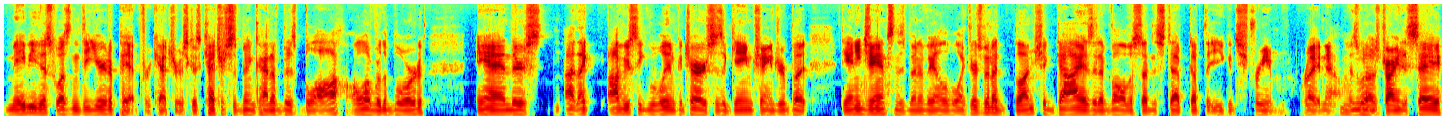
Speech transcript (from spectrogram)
maybe this wasn't the year to up for catchers because catchers has been kind of just blah all over the board. And there's like obviously William Contreras is a game changer, but Danny Jansen has been available. Like there's been a bunch of guys that have all of a sudden stepped up that you could stream right now, mm-hmm. is what I mm-hmm. was trying to say.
